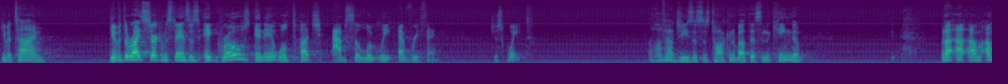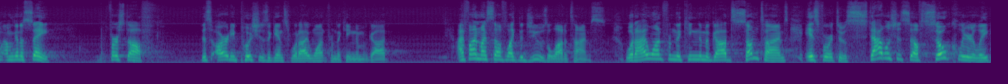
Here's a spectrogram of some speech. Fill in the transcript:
Give it time. Give it the right circumstances. It grows and it will touch absolutely everything. Just wait. I love how Jesus is talking about this in the kingdom. But I, am going to say, first off, this already pushes against what I want from the kingdom of God. I find myself like the Jews a lot of times. What I want from the kingdom of God sometimes is for it to establish itself so clearly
